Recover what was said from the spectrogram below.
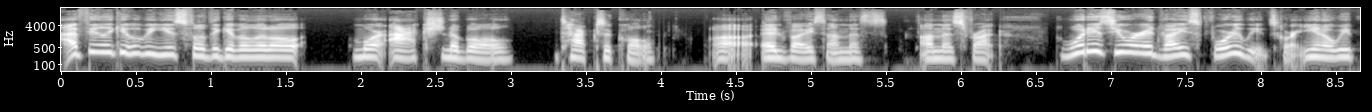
I feel like it would be useful to give a little more actionable, tactical uh, advice on this on this front. What is your advice for lead scoring? You know, we've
